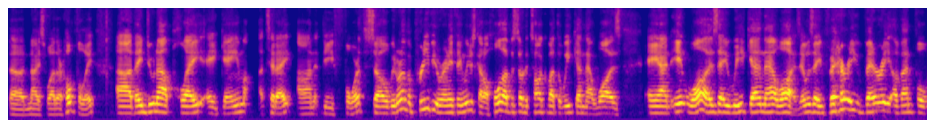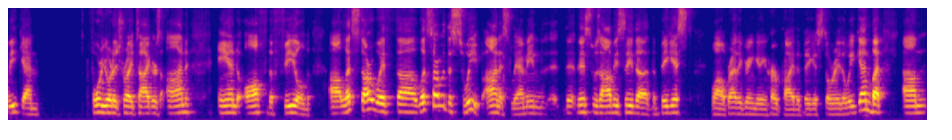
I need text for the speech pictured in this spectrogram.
the nice weather. Hopefully, uh, they do not play a game today on the fourth, so we don't have a preview or anything. We just got a whole episode to talk about the weekend that was, and it was a weekend that was. It was a very very eventful weekend for your Detroit Tigers on and off the field. Uh, let's start with uh, let's start with the sweep. Honestly, I mean, th- this was obviously the the biggest. Well, Bradley Green getting hurt, probably the biggest story of the weekend. But um,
